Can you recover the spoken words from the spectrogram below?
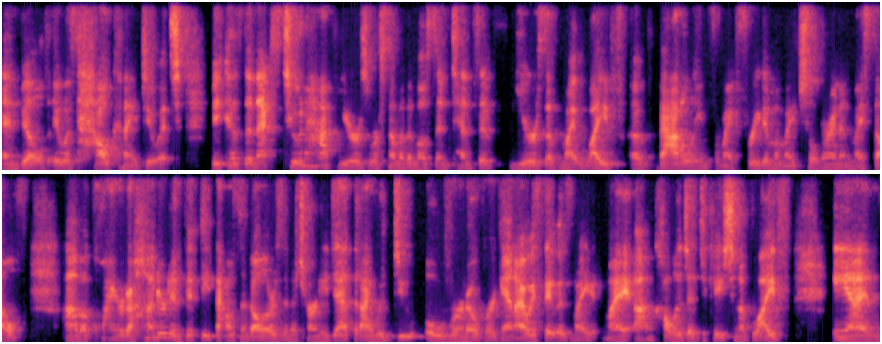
And build. It was how can I do it? Because the next two and a half years were some of the most intensive years of my life of battling for my freedom and my children and myself. Um, acquired $150,000 in attorney debt that I would do over and over again. I always say it was my my um, college education of life, and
